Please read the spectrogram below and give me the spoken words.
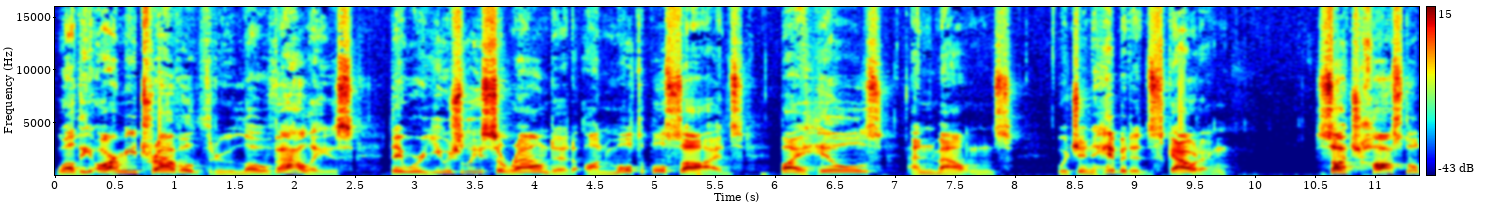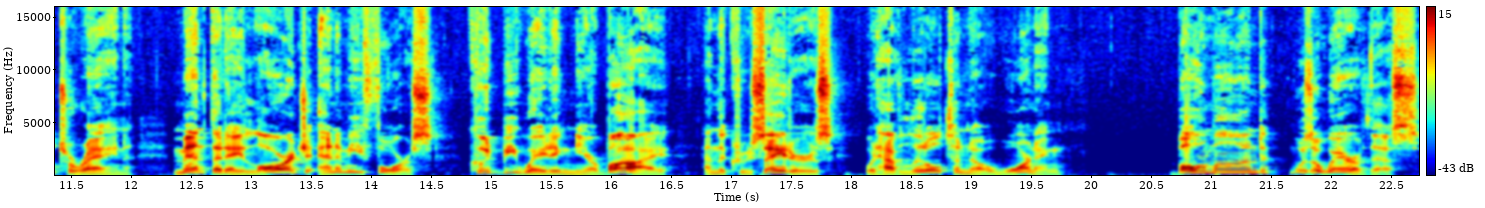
While the army traveled through low valleys, they were usually surrounded on multiple sides by hills and mountains, which inhibited scouting. Such hostile terrain meant that a large enemy force could be waiting nearby, and the Crusaders would have little to no warning. Bohemond was aware of this,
